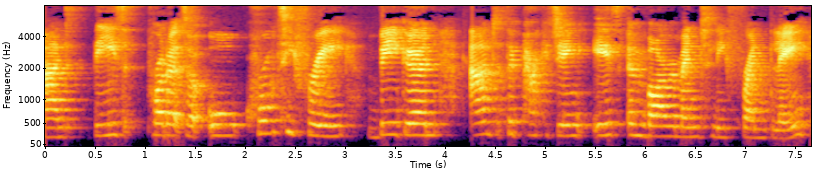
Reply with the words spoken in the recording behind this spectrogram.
and these products are all cruelty free, vegan and the packaging is environmentally friendly.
